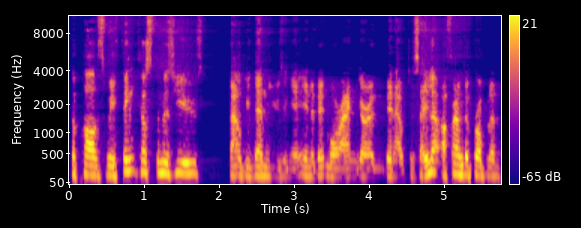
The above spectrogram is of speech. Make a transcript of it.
the paths we think customers use. That'll be them using it in a bit more anger and being able to say, look, I found a problem.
